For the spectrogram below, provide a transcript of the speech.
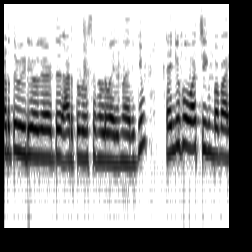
അടുത്ത വീഡിയോ ആയിട്ട് അടുത്ത ദിവസങ്ങളിൽ വരുന്നതായിരിക്കും. Thank you for watching bye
